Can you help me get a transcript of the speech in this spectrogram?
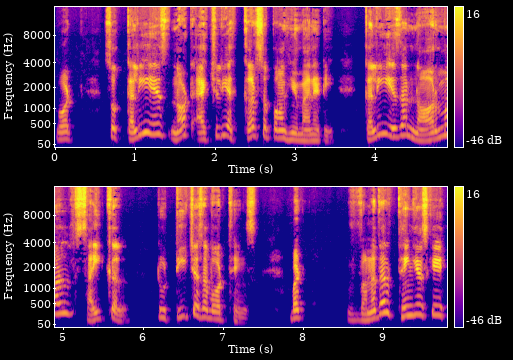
What so Kali is not actually a curse upon humanity. Kali is a normal cycle to teach us about things. But another thing is कि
